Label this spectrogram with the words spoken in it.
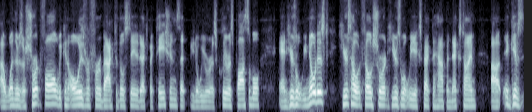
Uh, when there's a shortfall, we can always refer back to those stated expectations that you know we were as clear as possible and here's what we noticed here's how it fell short here's what we expect to happen next time. Uh, it gives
